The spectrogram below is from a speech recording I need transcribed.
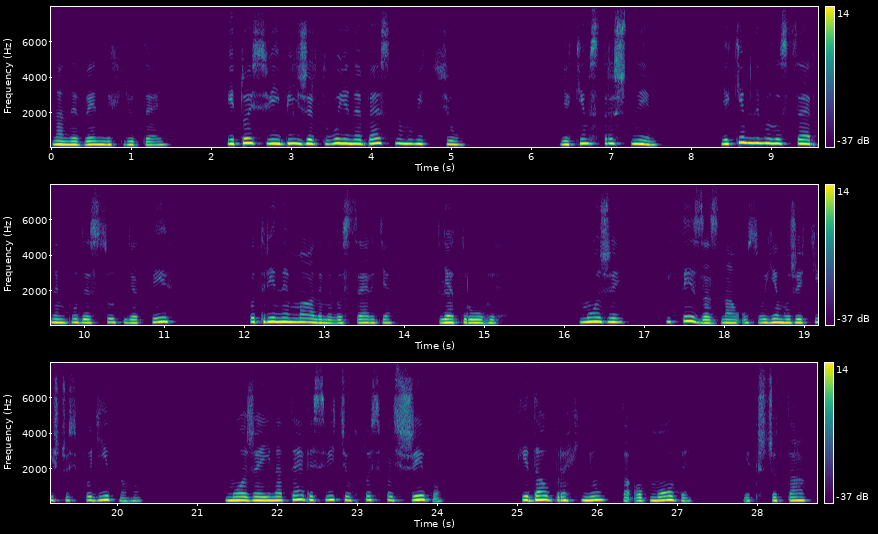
на невинних людей, і той свій біль жертвує небесному Вітцю. Яким страшним, яким немилосердним буде суд для тих, котрі не мали милосердя для других. Може, і ти зазнав у своєму житті щось подібного. Може, і на тебе свідчив хтось фальшиво, кидав брехню та обмови. Якщо так,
